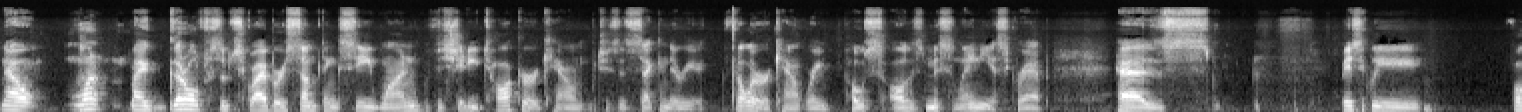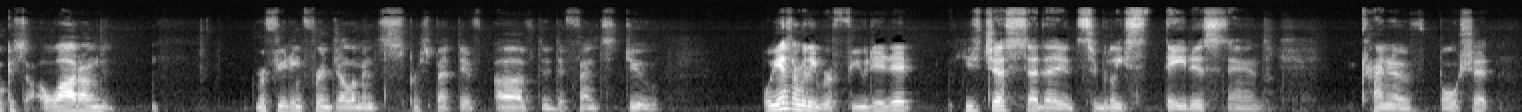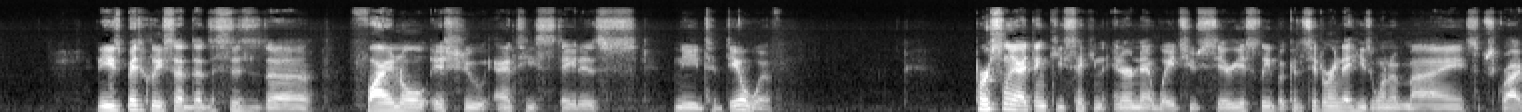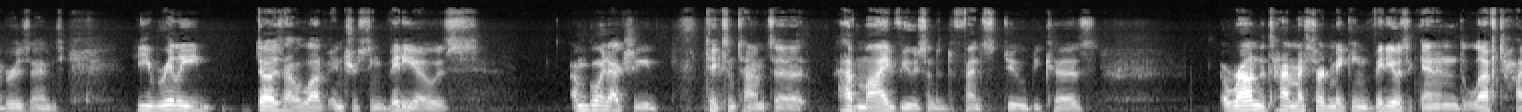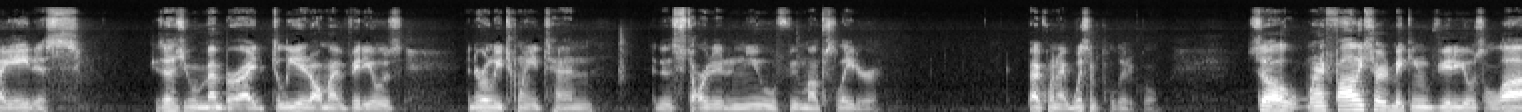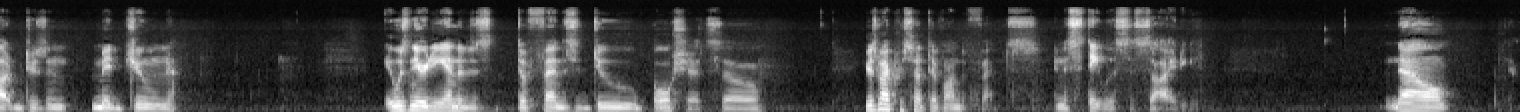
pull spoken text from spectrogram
Now, one my good old subscriber something C1 with his shitty talker account, which is his secondary filler account where he posts all his miscellaneous crap, has basically focused a lot on refuting fringe elements perspective of the defense do. Well, he hasn't really refuted it. He's just said that it's really statist and kind of bullshit. And he's basically said that this is the final issue anti-statists need to deal with. Personally, I think he's taking the internet way too seriously, but considering that he's one of my subscribers and he really does have a lot of interesting videos, I'm going to actually take some time to have my views on the defense do because around the time I started making videos again and left hiatus, because as you remember, I deleted all my videos in early 2010 and then started anew a few months later, back when I wasn't political. So, when I finally started making videos a lot, which was in mid-June, it was near the end of this defense do bullshit, so here's my perspective on defense in a stateless society. Now,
